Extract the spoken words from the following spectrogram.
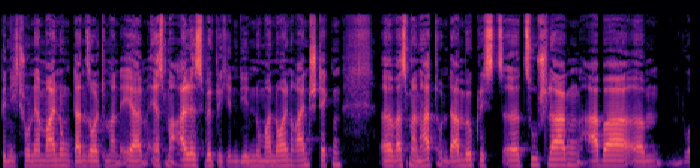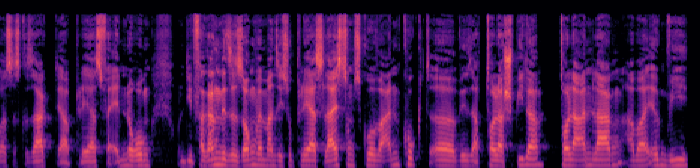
bin ich schon der Meinung, dann sollte man eher erstmal alles wirklich in die Nummer 9 reinstecken. äh, was man hat und da möglichst äh, zuschlagen. Aber ähm, du hast es gesagt, ja, Players Veränderung und die vergangene Saison, wenn man sich so Players Leistungskurve anguckt, äh, wie gesagt, toller Spieler, tolle Anlagen, aber irgendwie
